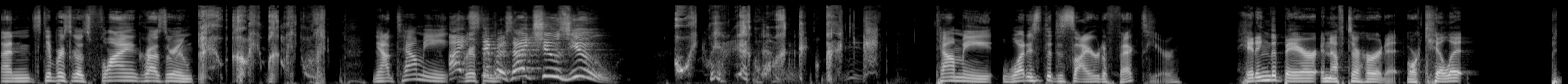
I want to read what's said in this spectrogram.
And Snippers goes flying across the room. Now tell me, I, Griffin, I choose you. tell me what is the desired effect here? Hitting the bear enough to hurt it or kill it, p-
